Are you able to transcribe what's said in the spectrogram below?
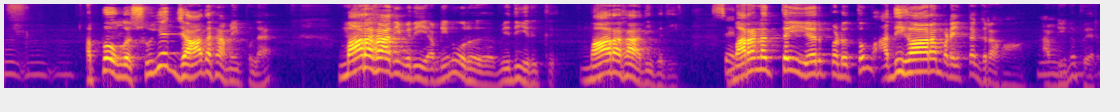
ம். அப்போ உங்க சுய ஜாதக அமைப்புல மாரகாதிபதி அப்படின்னு ஒரு விதி இருக்கு மாரகாதிபதி. மரணத்தை ஏற்படுத்தும் அதிகாரம் படைத்த கிரகம் அப்படின்னு பேர்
